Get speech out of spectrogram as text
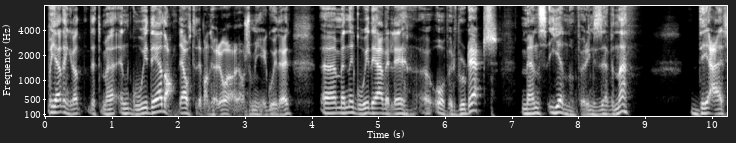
og jeg tenker at dette med en god idé, da, det er ofte det man hører, og jeg har så mye gode ideer, eh, men en god idé er veldig eh, overvurdert, mens gjennomføringsevne, det er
